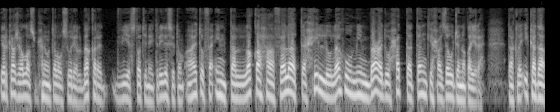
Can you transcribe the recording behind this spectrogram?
Jer kaže Allah subhanahu wa ta'ala u suri Al-Baqara 230. ajetu fa in فَلَا fala tahillu lahu min ba'du hatta tankiha zawjan dakle i kada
